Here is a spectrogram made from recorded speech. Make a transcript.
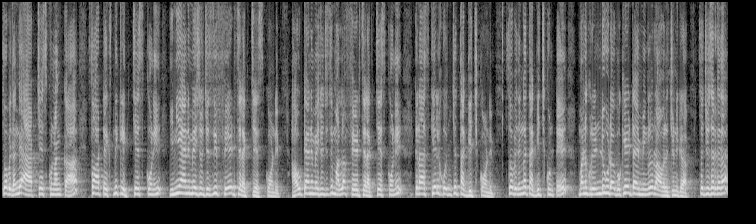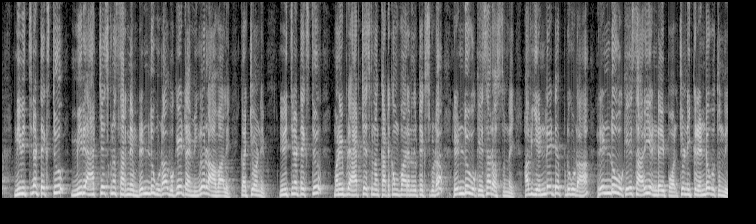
సో విధంగా యాడ్ చేసుకున్నాక సో ఆ టెక్స్ట్ని క్లిక్ చేసుకొని ఇన్ యానిమేషన్ వచ్చేసి ఫేడ్ సెలెక్ట్ చేసుకోండి. అవుట్ యానిమేషన్ వచ్చేసి మళ్ళీ ఫేడ్ సెలెక్ట్ చేసుకొని ఇక్కడ ఆ స్కేల్ కొంచెం తగ్గించుకోండి. సో విధంగా తగ్గించుకుంటే మనకు రెండు కూడా ఒకే టైమింగ్లో రావచ్చు ఇక్కడ. సో చూసారు కదా నేను ఇచ్చిన టెక్స్ట్ మీరు యాడ్ చేసుకున్న సర్నేమ్ రెండు కూడా ఒకే టైమింగ్లో రావాలి. ఇక్కడ చూడండి. నేను ఇచ్చిన టెక్స్ట్ మనం ఇప్పుడు యాడ్ చేసుకున్నాం కటకం వారి అనేది టెక్స్ట్ కూడా రెండు ఒకేసారి వస్తున్నాయి. అవి ఎండ్ అయ్యేటప్పుడు కూడా రెండు ఒకేసారి ఎండ్ అయిపోవాలి. చూడండి ఇక్కడ ఎండ్ అవుతుంది.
